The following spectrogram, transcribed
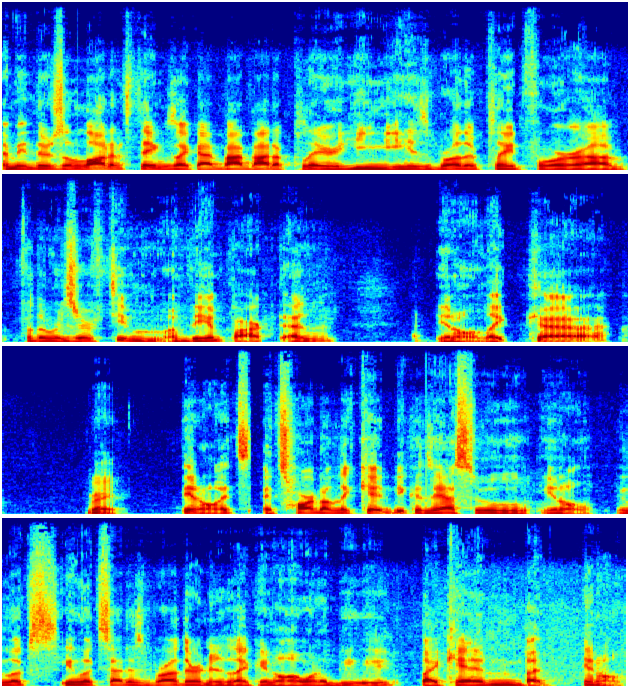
I mean, there's a lot of things. Like I've, I've had a player. He his brother played for um, for the reserve team of the Impact, and you know, like uh, right you know it's it's hard on the kid because he has to you know he looks he looks at his brother and he's like you know i want to be like him but you know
